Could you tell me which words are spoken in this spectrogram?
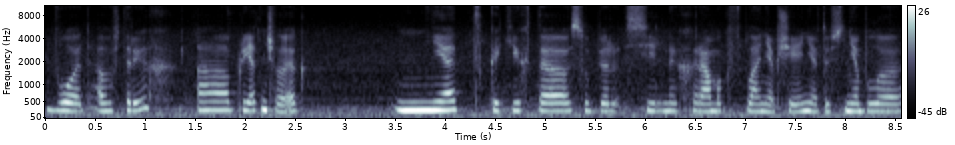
Вот. А во-вторых, а, приятный человек. Нет каких-то супер сильных рамок в плане общения, то есть не было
